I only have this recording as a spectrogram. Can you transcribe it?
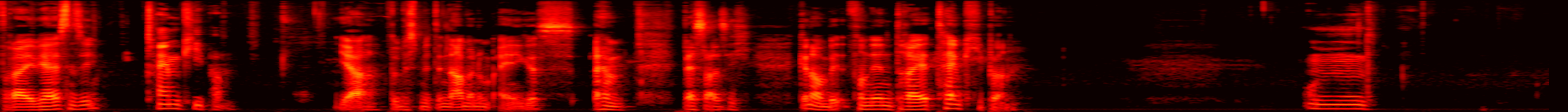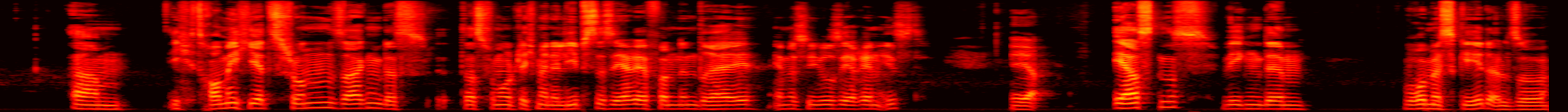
drei, wie heißen sie? Timekeeper. Ja, du bist mit den Namen um einiges ähm, besser als ich. Genau, von den drei Timekeepern. Und ähm, ich traue mich jetzt schon sagen, dass das vermutlich meine liebste Serie von den drei MSU-Serien ist. Ja. Erstens wegen dem, worum es geht, also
